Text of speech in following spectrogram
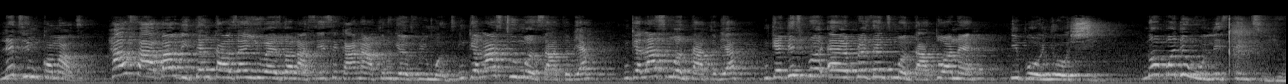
Let him come out. How far about the 10,000 us dollars isi ka a na-atụrụ gị every month? Nke last two months atụrụ ya? Nke last month atụrụ ya nke this present month atụọ na ịbụ onye oshi. Nobody will listen to you.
